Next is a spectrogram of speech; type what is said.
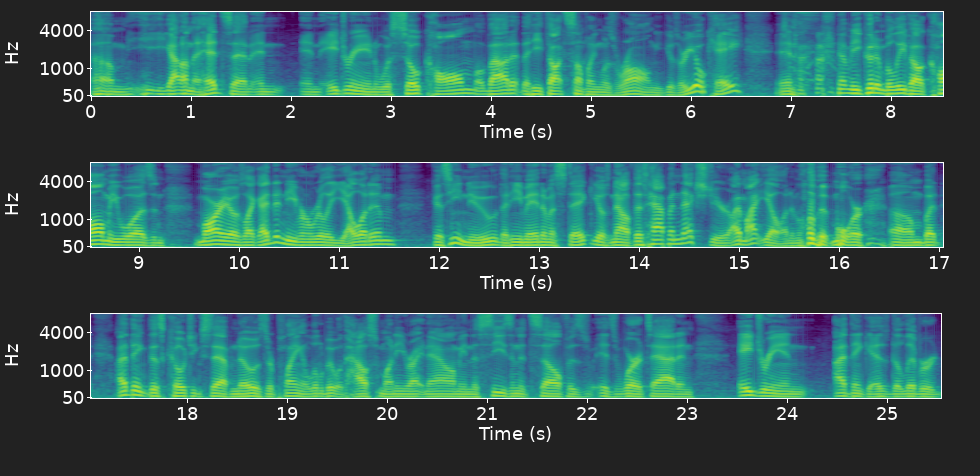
Um, he, he got on the headset and and Adrian was so calm about it that he thought something was wrong. He goes, "Are you okay?" And I mean, he couldn't believe how calm he was. And Mario's like, "I didn't even really yell at him." Because he knew that he made a mistake. He goes, Now, if this happened next year, I might yell at him a little bit more. Um, but I think this coaching staff knows they're playing a little bit with house money right now. I mean, the season itself is is where it's at, and Adrian, I think, has delivered.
